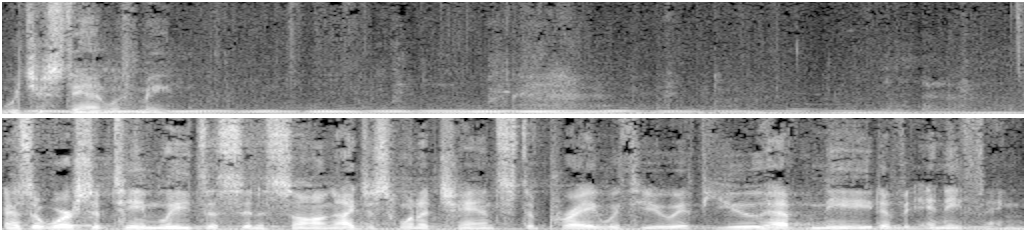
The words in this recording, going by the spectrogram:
Would you stand with me? As a worship team leads us in a song, I just want a chance to pray with you. If you have need of anything,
